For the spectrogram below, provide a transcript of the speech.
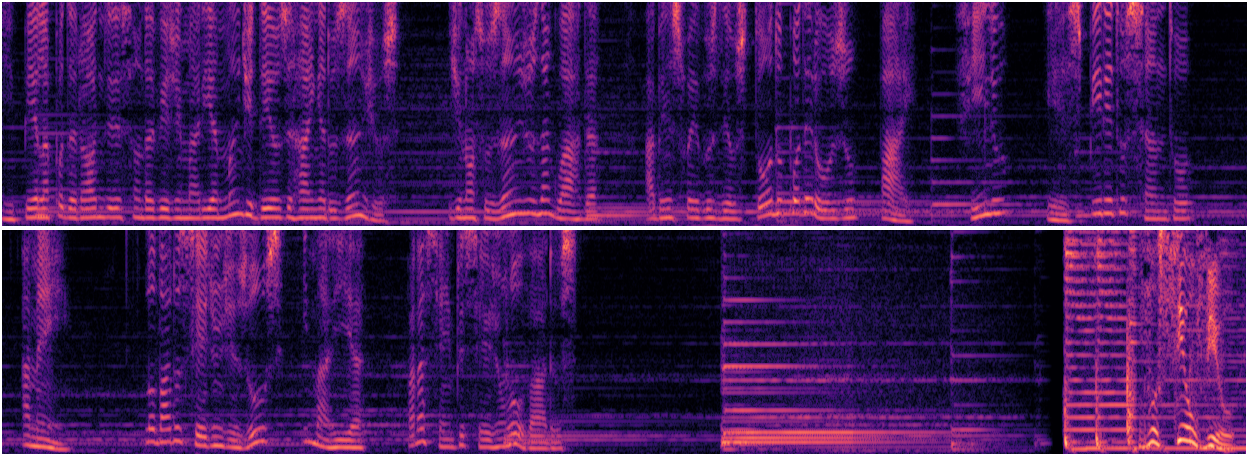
E pela poderosa direção da Virgem Maria, Mãe de Deus e Rainha dos Anjos, e de nossos anjos da guarda, abençoe-vos Deus Todo-Poderoso, Pai, Filho e Espírito Santo. Amém. Louvado sejam Jesus e Maria, para sempre sejam louvados. Você ouviu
